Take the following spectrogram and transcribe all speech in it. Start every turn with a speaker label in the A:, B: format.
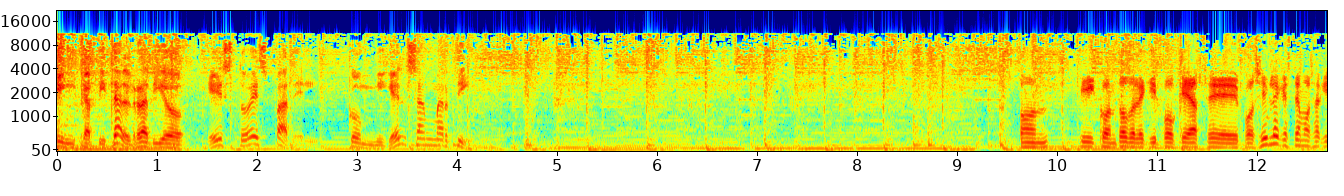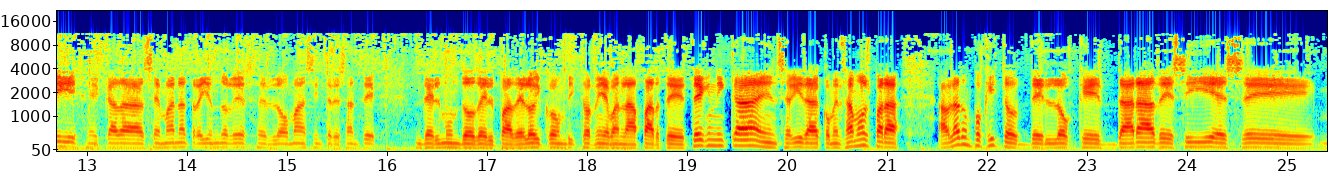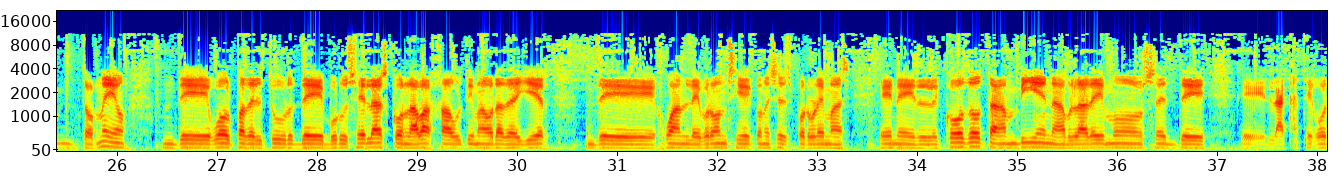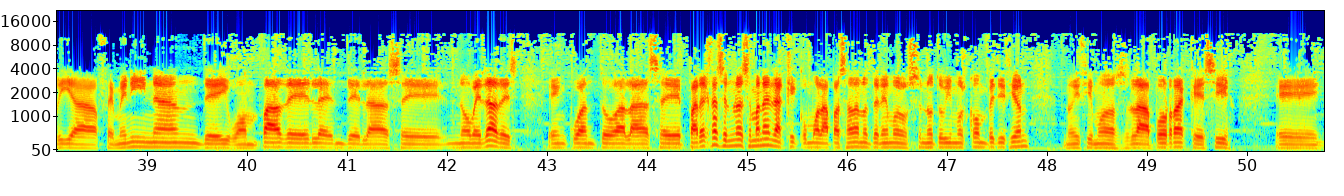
A: En Capital Radio, esto es Padel, con Miguel San Martín.
B: Y con todo el equipo que hace posible que estemos aquí eh, cada semana trayéndoles lo más interesante del mundo del padel. Hoy con Víctor Nieva en la parte técnica. Enseguida comenzamos para hablar un poquito de lo que dará de sí ese torneo de World Padel Tour de Bruselas con la baja última hora de ayer de Juan Lebrón sigue con esos problemas en el codo. También hablaremos de eh, la categoría femenina, de Iwan Padel, de las eh, novedades en cuanto a las eh, parejas en una semana en la que como la pasada no tenemos no tuvimos competición, no hicimos la porra que sí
